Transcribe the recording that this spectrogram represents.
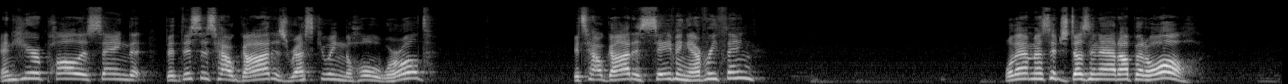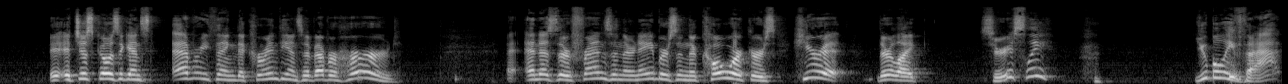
And here Paul is saying that, that this is how God is rescuing the whole world. It's how God is saving everything. Well, that message doesn't add up at all. It, just goes against everything the Corinthians have ever heard. And as their friends and their neighbors and their coworkers hear it, they're like, seriously? You believe that?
